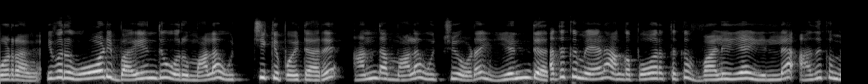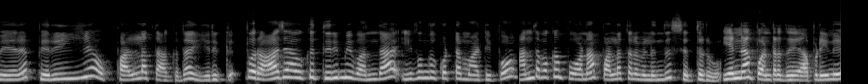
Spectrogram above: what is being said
ஓடுறாங்க. இவர் ஓடி பயந்து ஒரு மலை உச்சிக்கு போயிட்டாரு. அந்த மலை உச்சியோட எண்டு அதுக்கு மேல அங்க போறதுக்கு வழியே இல்ல. அதுக்கு மேல பெரிய பள்ளத்தாக்கு தான் இருக்கு. இப்போ ராஜாவுக்கு திரும்பி வந்தா இவங்க கொட்ட மாட்டிப்போம். அந்த பக்கம் போனா பள்ளத்துல விழுந்து செத்துடுவோம். என்ன பண்றது அப்படின்னு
